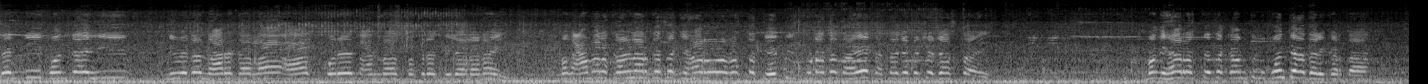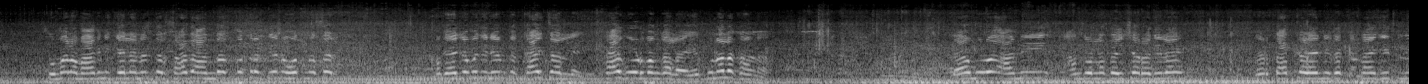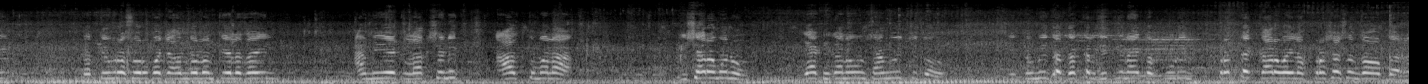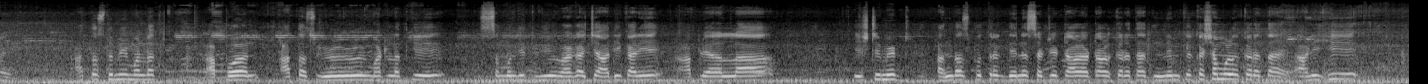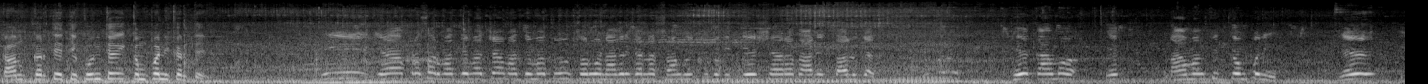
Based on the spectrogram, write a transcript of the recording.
त्यांनी कोणत्याही निवेदनधारकाला आजपर्यंत अंदाजपत्रक दिलेलं नाही. मग आम्हाला कळणार कसं की हा रोड रस्ता तेहतीस फुटाचाच आहे का त्याच्यापेक्षा जास्त आहे? मग ह्या रस्त्याचं काम तुम्ही कोणत्या आधारे करता? तुम्हाला मागणी केल्यानंतर साधं अंदाजपत्रक देणं होत नसेल. मग याच्यामध्ये नेमकं काय चाललंय? काय गोडबंगाला आहे? हे कुणाला कळणार? त्यामुळं आम्ही आंदोलनाचा इशारा दिलाय. जर तात्काळ यांनी दखल नाही घेतली तर तीव्र स्वरूपाचे आंदोलन केलं जाईल. आम्ही एक लाक्षणिक आज तुम्हाला इशारा म्हणून या ठिकाणाहून सांगू इच्छितो की तुम्ही जर दखल घेतली नाही तर पुढील प्रत्येक कारवाईला प्रशासन जबाबदार राहील. आताच तुम्ही म्हणलात आपण आताच वेळोवेळी म्हटलात की संबंधित विभागाचे अधिकारी आपल्याला एस्टिमेट अंदाजपत्रक देण्यासाठी टाळाटाळ करत आहेत. नेमके कशामुळे करत आहे? आणि ही काम करते ती कोणती कंपनी करते? मी या प्रसार माध्यमाच्या माध्यमातून सर्व नागरिकांना सांगू इच्छितो की केस शहरात आणि तालुक्यात हे कामं एक नामांकित कंपनी जे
